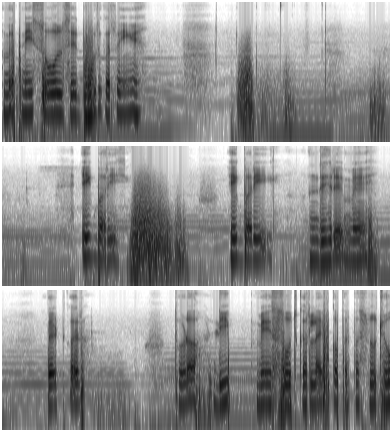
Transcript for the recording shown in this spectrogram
हमें अपनी सोल से दूर कर रही हैं। एक बारी एक बारी अंधेरे में बैठकर थोड़ा डीप में सोच कर लाइफ का पर्पस सोचो।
